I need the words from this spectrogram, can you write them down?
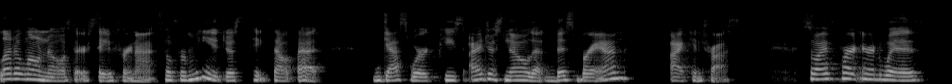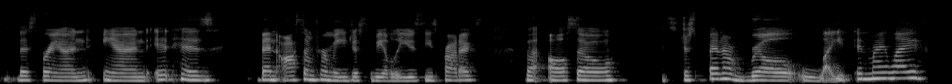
Let alone know if they're safe or not. So for me, it just takes out that guesswork piece. I just know that this brand I can trust. So I've partnered with this brand and it has been awesome for me just to be able to use these products, but also it's just been a real light in my life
